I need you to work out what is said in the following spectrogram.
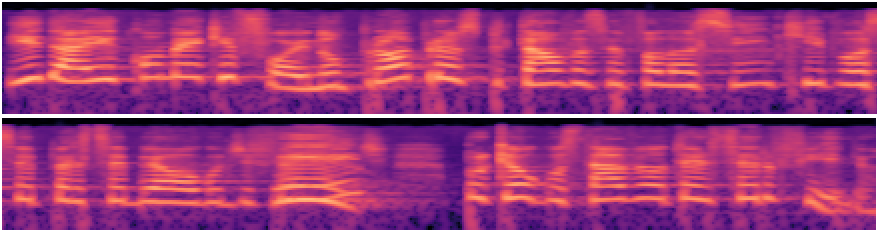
e daí como é que foi? No próprio hospital você falou assim que você percebeu algo diferente, hum. porque o Gustavo é o terceiro filho.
